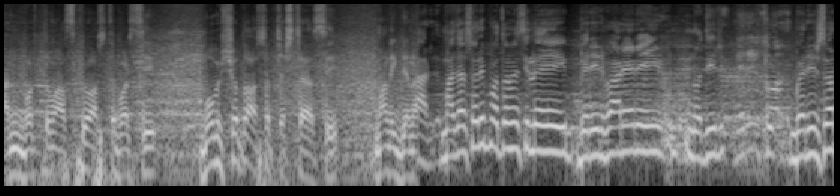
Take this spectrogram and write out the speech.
আমি বর্তমান আজকেও আসতে পারছি ভবিষ্যতেও আসার চেষ্টা আছি। মালিক যেন আর মাজার শরীফ প্রথমে ছিল এই বেরির ভাড়ের এই নদীর বেরিরসর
